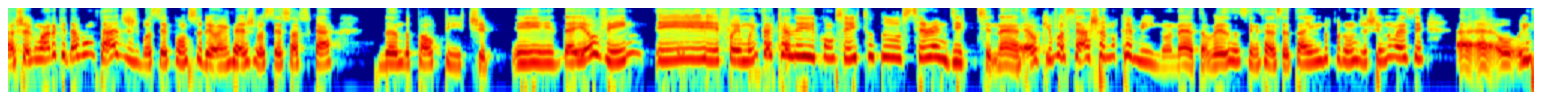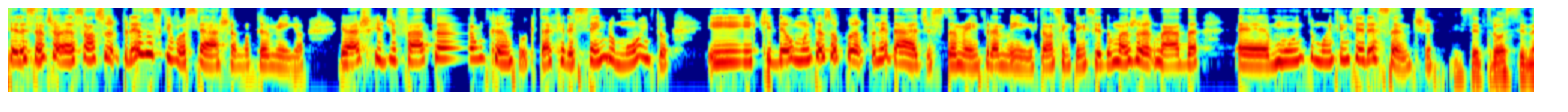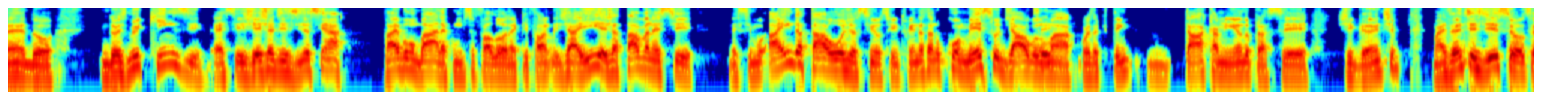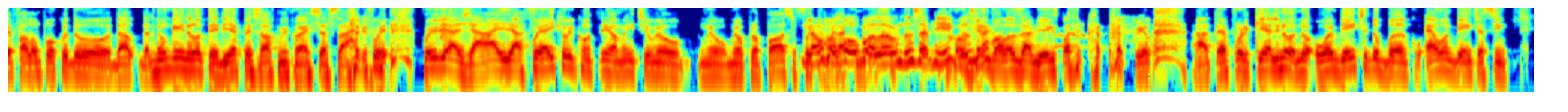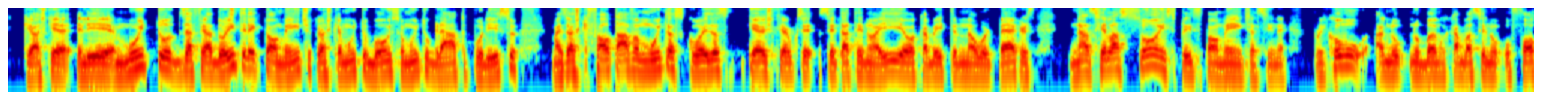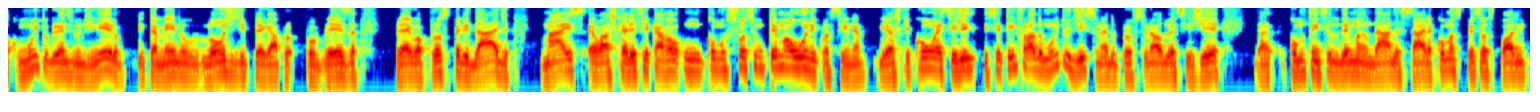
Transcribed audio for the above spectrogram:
chega uma hora que dá vontade de você construir, ao invés de você só ficar dando palpite. E daí eu vim e foi muito aquele conceito do serendipity, né? É o que você acha no caminho, né? Talvez assim, sabe, você está indo por um destino, mas assim, é, o interessante são as surpresas que você acha no caminho. Eu acho que de fato é um campo que está crescendo muito e que deu muitas oportunidades também para mim. Então, assim, tem sido uma jornada é, muito, muito interessante. E você trouxe, né, do em 2015, a SG já dizia assim: ah, vai bombar, né? Como você falou, né? Que fala, já ia, já estava nesse, nesse. Ainda está hoje, assim, eu sinto, ainda está no começo de algo, Sim. uma coisa que tem tá caminhando para ser gigante. Mas antes disso, você falou um pouco do. Da, da, não ganhei na loteria, pessoal que me conhece já sabe. Foi, foi viajar e foi aí que eu encontrei realmente o meu, meu, meu propósito. Não roubou o bolão isso. dos amigos. Roubei né? o bolão dos amigos, podem ficar tranquilo. Até porque ali no, no, o ambiente do banco é um ambiente assim que eu acho que é, ele é muito desafiador intelectualmente, que eu acho que é muito bom e sou muito grato por isso, mas eu acho que faltava muitas coisas que acho que é o que você está tendo aí, eu acabei tendo na World Packers, nas relações principalmente, assim, né? Porque como no, no banco acaba sendo o foco muito grande no dinheiro, e também no, longe de pregar pobreza, prego a prosperidade, mas eu acho que ali ficava um, como se fosse um tema único, assim, né? E acho que com o SG, e você tem falado muito disso, né? Do profissional do SG, da, como tem sido demandada essa área, como as pessoas podem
